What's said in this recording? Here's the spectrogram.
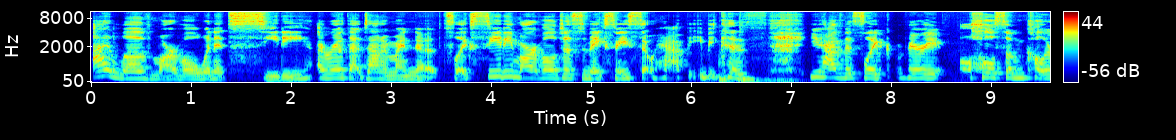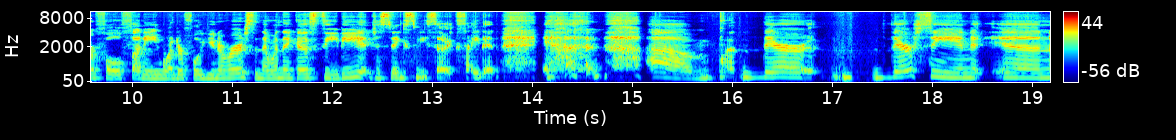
I love Marvel when it's seedy. I wrote that down in my notes. Like seedy Marvel just makes me so happy because you have this like very wholesome, colorful, funny, wonderful universe, and then when they go seedy, it just makes me so excited. And um, their their scene in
